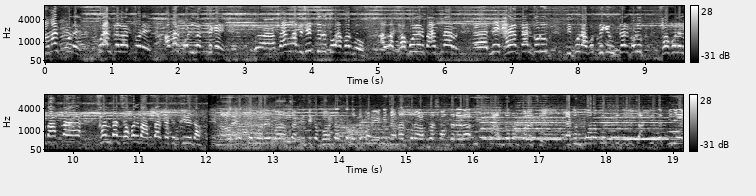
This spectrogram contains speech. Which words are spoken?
নামাজ পড়ে, কোরআন তেলাওয়াত করে আমার পরিবার থেকে বাংলাদেশের জন্য দোয়া করব। আল্লাহ সকলের বাপনার নেক হায়াত দান করুক বিপদ আপদ থেকে উদ্ধার করুক সকলের বাপনা সন্তান সকলের বাপনার কাছে ফিরে যাও নাও থাকতে পারে বা চাকরি থেকে বরখাস্ত হতে পারে এটি জানার পরে আপনার সন্তানেরা আন্দোলন করেছে। এখন পরবর্তীতে যদি চাকরিতে ফিরিয়ে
